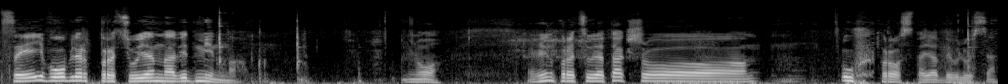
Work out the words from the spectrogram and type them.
цей воблер працює на відмінно. О, він працює так, що. Ух, просто я дивлюся.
